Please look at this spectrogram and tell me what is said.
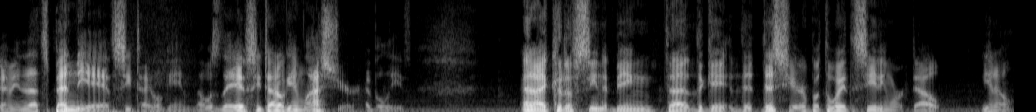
I mean, that's been the AFC title game. That was the AFC title game last year, I believe. And I could have seen it being that the game that this year, but the way the seeding worked out, you know,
